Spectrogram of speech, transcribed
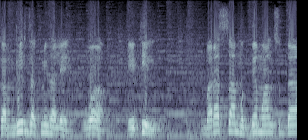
गंभीर जखमी झाले व येथील बराचसा मुद्देमाल सुद्धा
